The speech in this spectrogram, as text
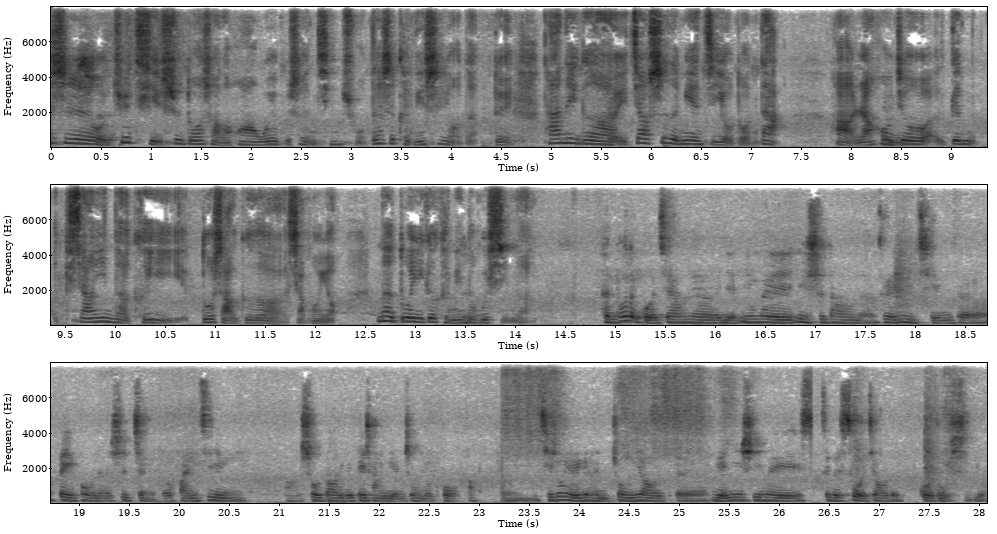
是具体是多少的话，我也不是很清楚。但是肯定是有的。对它那个教室的面积有多大，好，然后就跟相应的可以多少个小朋友，那多一个肯定都不行的。很多的国家呢，也因为意识到呢，这个疫情的背后呢，是整个环境啊受到一个非常严重的破坏。嗯，其中有一个很重要的原因，是因为这个塑胶的过度使用。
